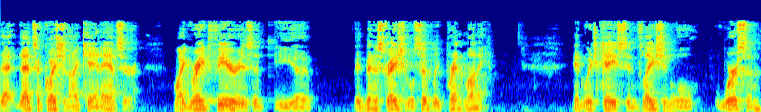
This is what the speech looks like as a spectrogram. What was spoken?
that, that's a question I can't answer. My great fear is that the uh, administration will simply print money, in which case inflation will worsen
